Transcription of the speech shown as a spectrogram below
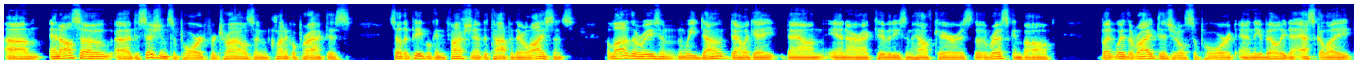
Um, and also uh, decision support for trials and clinical practice so that people can function at the top of their license. A lot of the reason we don't delegate down in our activities in healthcare is the risk involved. But with the right digital support and the ability to escalate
